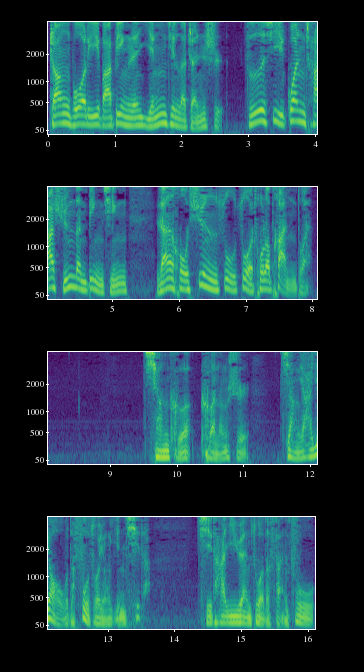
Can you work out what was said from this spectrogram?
张伯礼把病人迎进了诊室，仔细观察、询问病情，然后迅速做出了判断。枪咳可能是降压药物的副作用引起的，其他医院做的反复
